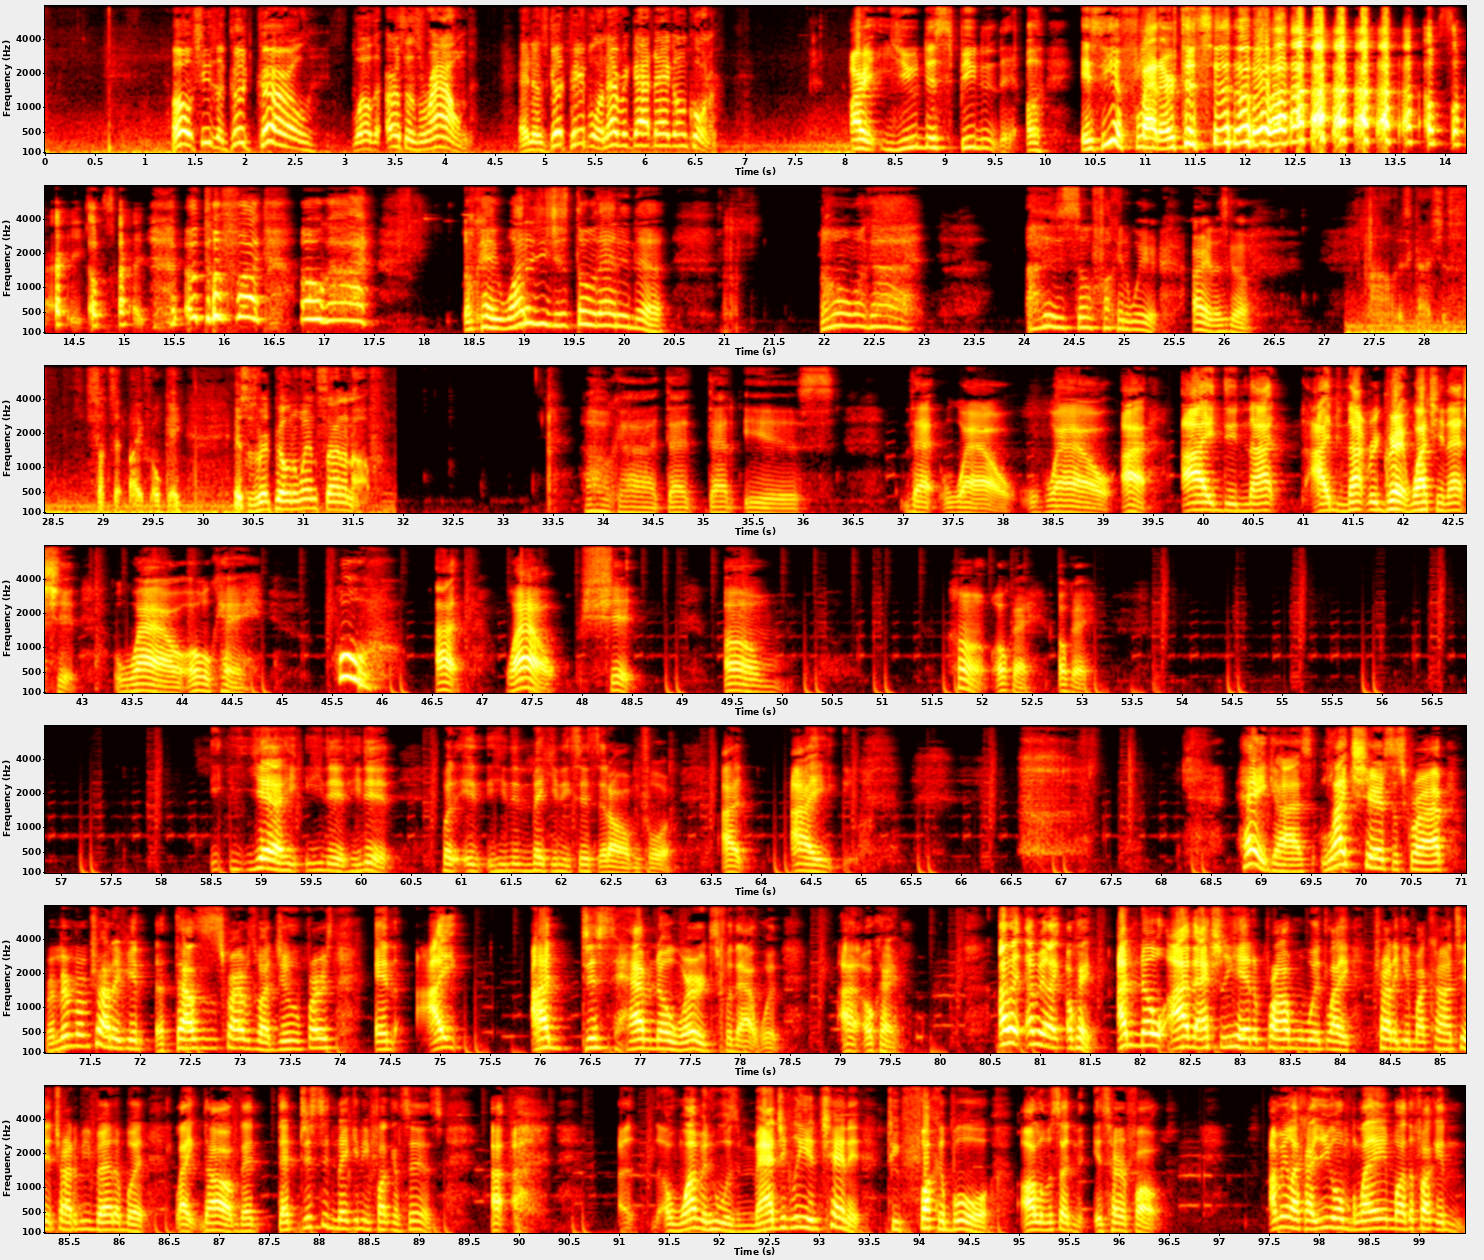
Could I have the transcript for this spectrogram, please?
Oh, she's a good girl. Well, the Earth is round, and there's good people in every goddamn corner. Are you disputing? Uh, is he a flat earther too? I'm sorry. I'm sorry. What the fuck? Oh god. Okay, why did he just throw that in there? Oh my god. Oh, this is so fucking weird. All right, let's go. Oh, this guy's just sucks at life. Okay. This is Red Pill in the Wind signing off. Oh god, that that is that wow. Wow. I I do not I do not regret watching that shit. Wow. Okay. Whew. I wow. Shit. Um Huh. Okay. Okay. Yeah, he, he did. He did. But it, he didn't make any sense at all before. I I Hey guys, like, share, subscribe. Remember, I'm trying to get a thousand subscribers by June 1st, and I I just have no words for that one. I okay. I like I mean like okay, I know I've actually had a problem with like trying to get my content trying to be better, but like dog, that that just didn't make any fucking sense. A, a woman who was magically enchanted to fuck a bull, all of a sudden it's her fault. I mean, like, are you gonna blame motherfucking,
